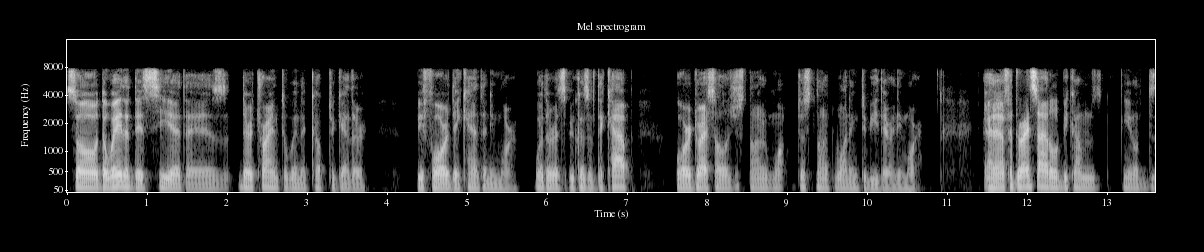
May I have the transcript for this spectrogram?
so the way that they see it is they're trying to win a cup together before they can't anymore. Whether it's because of the cap or Draisaitl just not just not wanting to be there anymore. And if a Draisaitl becomes, you know, d-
